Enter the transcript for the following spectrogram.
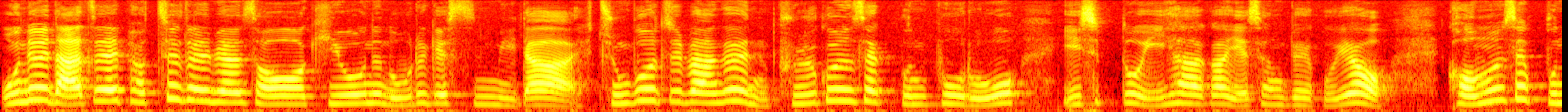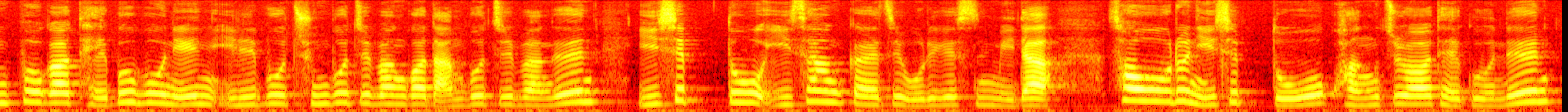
오늘 낮에 볕이 들면서 기온은 오르겠습니다. 중부지방은 붉은색 분포로 20도 이하가 예상되고요. 검은색 분포가 대부분인 일부 중부지방과 남부지방은 20도 이상까지 오르겠습니다. 서울은 20도, 광주와 대구는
